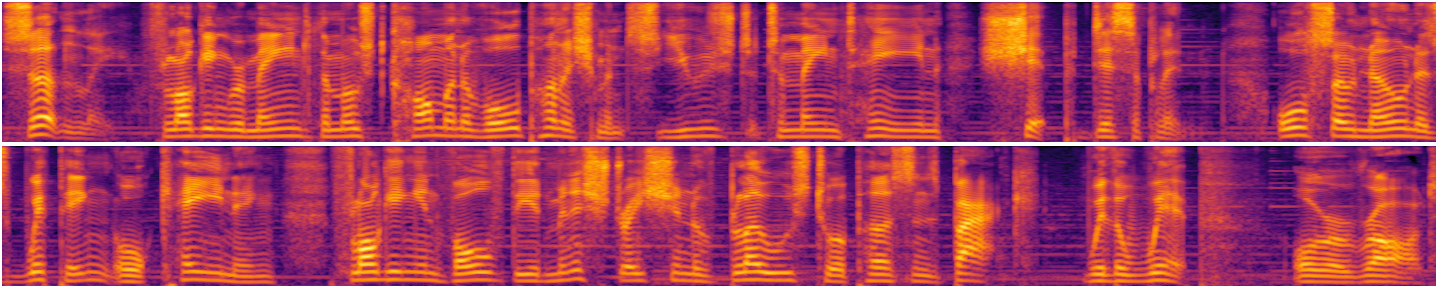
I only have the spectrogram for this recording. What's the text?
Certainly, flogging remained the most common of all punishments used to maintain ship discipline. Also known as whipping or caning, flogging involved the administration of blows to a person's back with a whip or a rod.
